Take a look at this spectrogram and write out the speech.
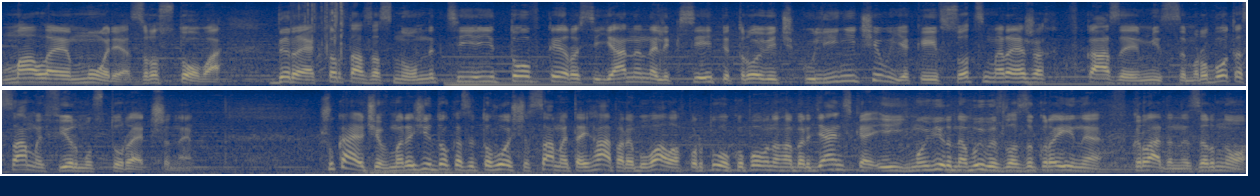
Мале море з Ростова. Директор та засновник цієї товки росіянин Олексій Петрович Кулінічів, який в соцмережах вказує місцем роботи саме фірму з Туреччини. Шукаючи в мережі докази того, що саме тайга перебувала в порту окупованого Бердянська і ймовірно вивезла з України вкрадене зерно,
